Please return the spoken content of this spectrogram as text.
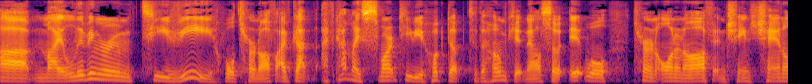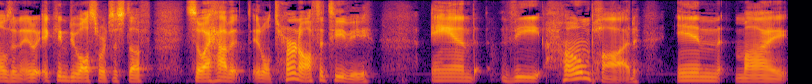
Uh, my living room TV will turn off. I've got I've got my smart TV hooked up to the HomeKit now, so it will turn on and off and change channels, and it, it can do all sorts of stuff. So I have it; it'll turn off the TV, and the HomePod in my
